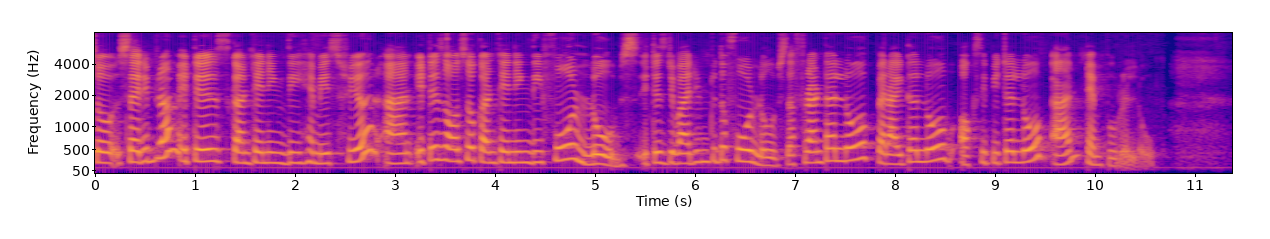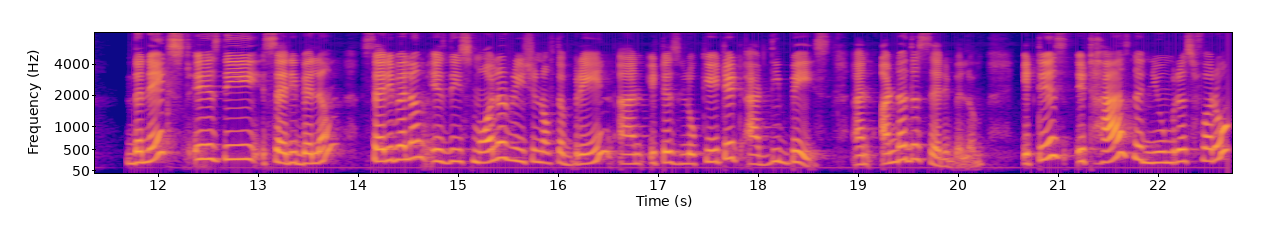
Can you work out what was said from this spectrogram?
So, cerebrum it is containing the hemisphere and it is also containing the four lobes. It is divided into the four lobes the frontal lobe, parietal lobe, occipital lobe and temporal lobe. The next is the cerebellum. Cerebellum is the smaller region of the brain and it is located at the base and under the cerebellum. It is it has the numerous furrow,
